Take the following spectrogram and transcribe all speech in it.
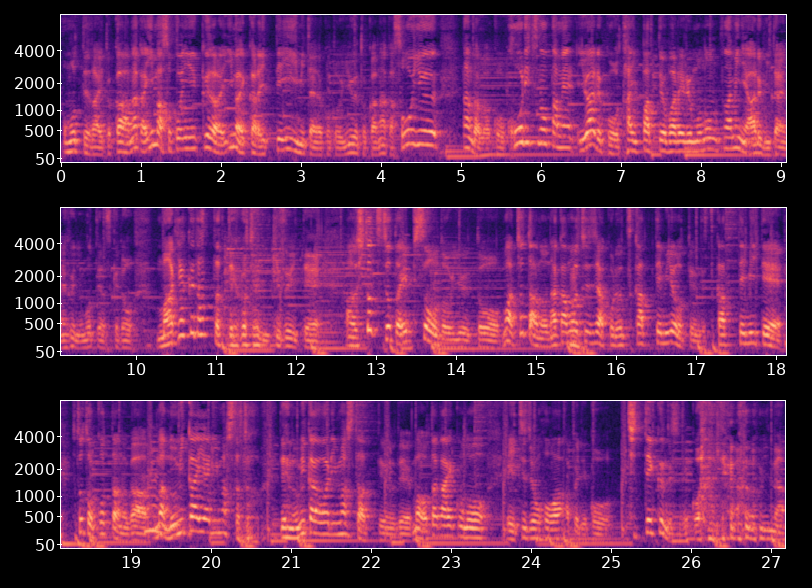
思ってたりとか なんか今そこに行くなら今から行っていいみたいなことを言うとかなんかそういうなんだろうこう効率のためいわゆるこうタイパって呼ばれるもののためにあるみたいな風に思ってるんですけど真逆だったっていうことに気づいてあの一つちょっとエピソードを言うと、まあ、ちょっとあの仲間内でじゃあこれを使ってみようっていうんで使ってみて一つ起こったのが、まあ、飲み会やりましたと。で飲み会終わりましたっていうので、まあ、お互いこの位置情報アプリでこう散っていくんですね。こうやってあのみんな。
